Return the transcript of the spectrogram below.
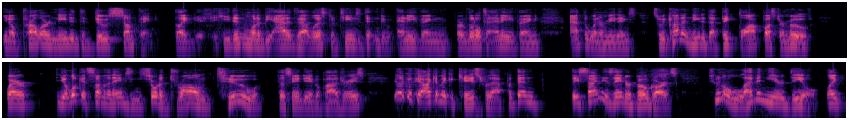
you know Preller needed to do something. Like he didn't want to be added to that list of teams that didn't do anything or little to anything at the winter meetings. So he kind of needed that big blockbuster move, where you look at some of the names and you sort of draw them to the San Diego Padres. You're like, okay, I can make a case for that. But then they signed Xander Bogaerts to an 11 year deal. Like,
